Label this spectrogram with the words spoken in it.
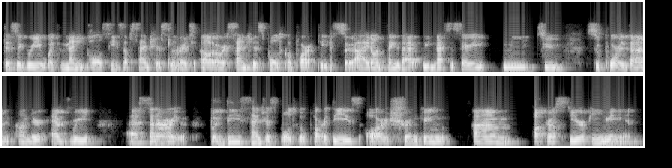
disagree with many policies of centrist liberty or centrist political parties. So I don't think that we necessarily need to support them under every uh, scenario. But these centrist political parties are shrinking um, across the European Union.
